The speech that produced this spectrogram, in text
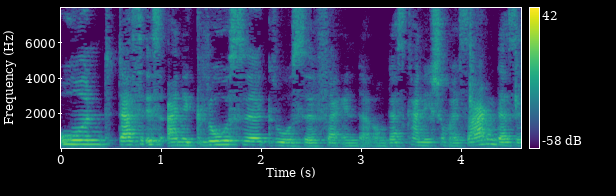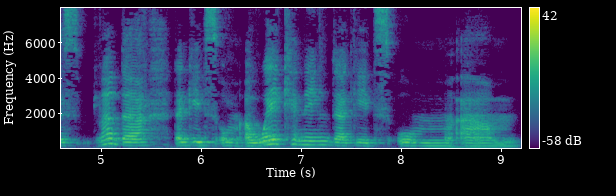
Und das ist eine große, große Veränderung. Das kann ich schon mal sagen. Das ist, ne, da, da geht es um Awakening, da geht es um ähm,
